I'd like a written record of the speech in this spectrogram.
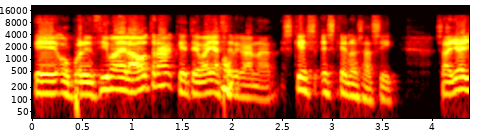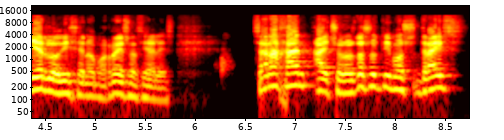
que, o por encima de la otra que te vaya a hacer ganar. Es que, es, que no es así. O sea, yo ayer lo dije, ¿no? Por redes sociales. Sanahan ha hecho los dos últimos drives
